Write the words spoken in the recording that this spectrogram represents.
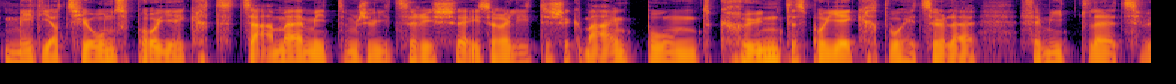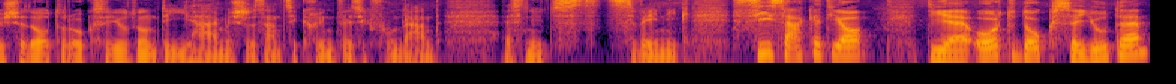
Mediationsprojekt zusammen mit dem Schweizerischen Israelitischen Gemeindebund gekündigt. Ein Projekt, das jetzt vermitteln zwischen den orthodoxen Juden und den Einheimischen. Das haben Sie gekündigt, weil Sie gefunden haben, es nützt zu wenig. Sie sagen ja, die orthodoxen Juden,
